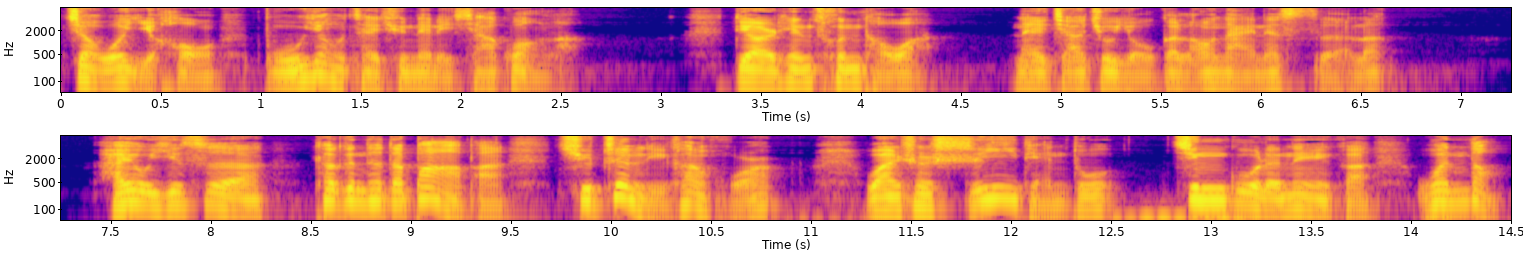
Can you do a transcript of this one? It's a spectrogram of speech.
叫我以后不要再去那里瞎逛了。第二天，村头啊，那家就有个老奶奶死了。还有一次，他跟他的爸爸去镇里干活，晚上十一点多，经过了那个弯道，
